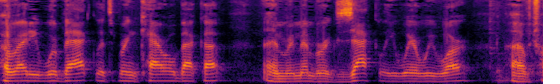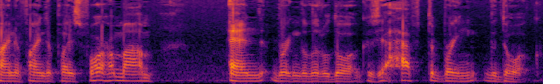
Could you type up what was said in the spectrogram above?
Alrighty, we're back. Let's bring Carol back up and remember exactly where we were of trying to find a place for her mom and bring the little dog because you have to bring the dog.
